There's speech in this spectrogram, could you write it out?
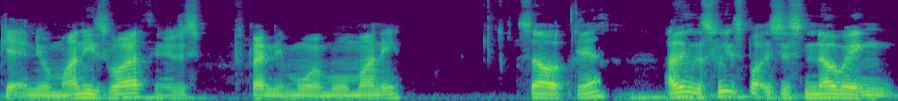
getting your money's worth and you're just spending more and more money so Yeah. i think the sweet spot is just knowing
